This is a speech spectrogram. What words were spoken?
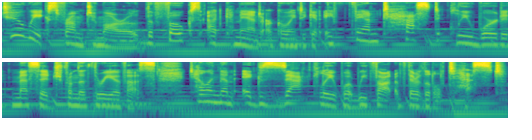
Two weeks from tomorrow, the folks at command are going to get a fantastically worded message from the three of us, telling them exactly what we thought of their little test.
